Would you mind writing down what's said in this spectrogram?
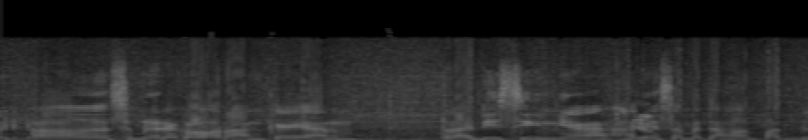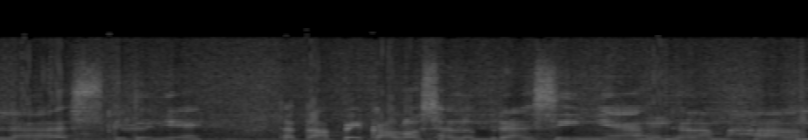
oke. eh, sebenarnya kalau rangkaian tradisinya hanya Ya. sampai tanggal 14 gitu ya. Tetapi kalau selebrasinya Hmm. dalam hal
